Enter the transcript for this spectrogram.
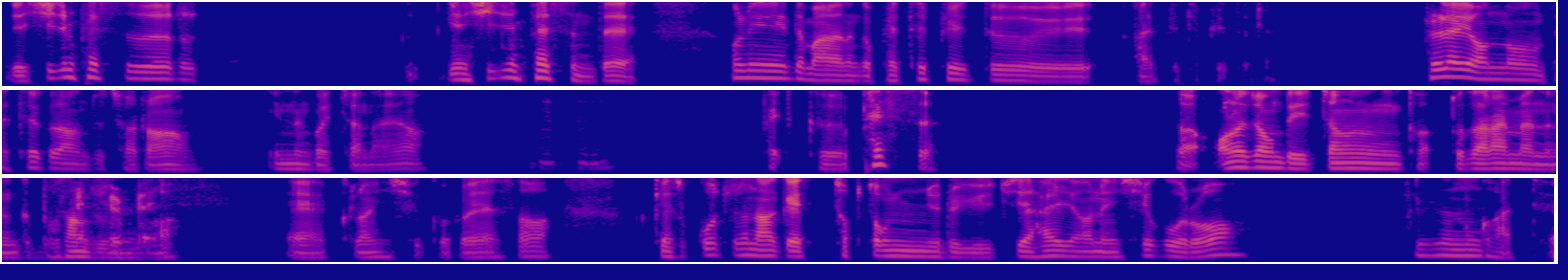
이제 시즌 패스를 시즌 패스인데 흔히들 말하는 그 배틀필드 아니 배틀필드래. 플레이어노운 배틀그라운드처럼 있는 거 있잖아요. 패그 패스. 그러니까 어느 정도 일정 도 도달하면은 그 보상 주는 거. 예 그런 식으로 해서 계속 꾸준하게 접속률을 유지하려는 식으로 하려는 것 같아요.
